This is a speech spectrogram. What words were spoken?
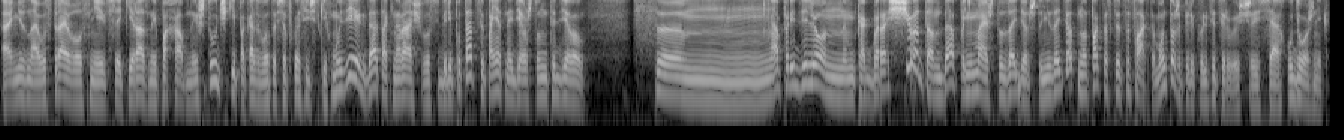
а, не знаю, устраивал с ней всякие разные похабные штучки, показывал это все в классических музеях, да, так наращивал себе репутацию. Понятное дело, что он это делал с определенным как бы расчетом, да, понимая, что зайдет, что не зайдет, но факт остается фактом. Он тоже переквалифицирующийся художник.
